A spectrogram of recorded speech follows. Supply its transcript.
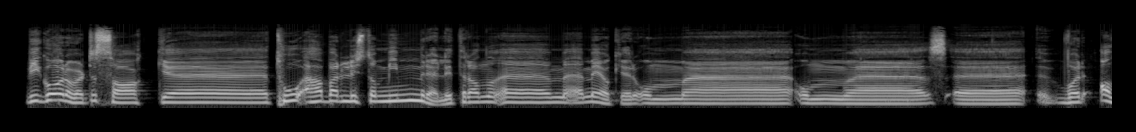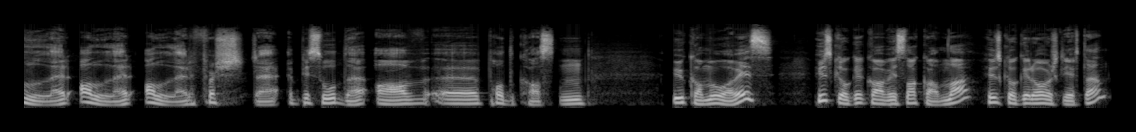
Vi går over til sak eh, to. Jeg har bare lyst til å mimre litt grann, eh, med dere om, eh, om eh, eh, vår aller, aller, aller første episode av podkasten Uka med O-avis. Husker dere hva vi snakka om da? Husker dere overskriften?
